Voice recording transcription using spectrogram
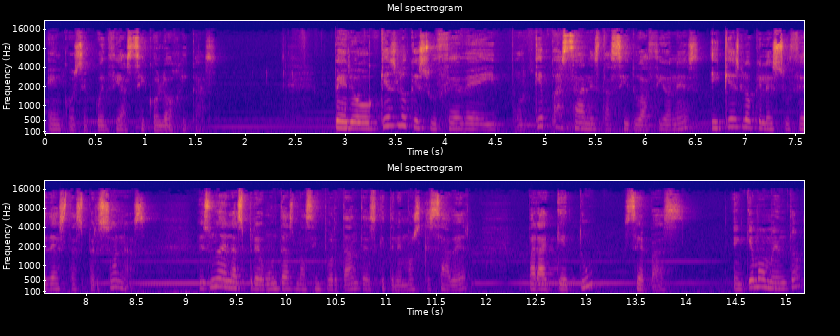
en consecuencias psicológicas. Pero, ¿qué es lo que sucede y por qué pasan estas situaciones y qué es lo que les sucede a estas personas? Es una de las preguntas más importantes que tenemos que saber para que tú sepas en qué momento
